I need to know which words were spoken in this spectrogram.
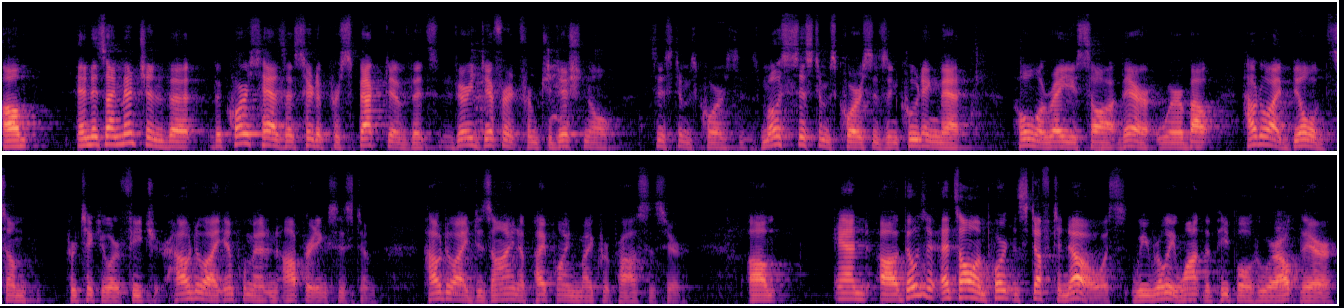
Um, and as I mentioned, the, the course has a sort of perspective that's very different from traditional systems courses. Most systems courses, including that whole array you saw there, were about how do I build some particular feature? How do I implement an operating system? How do I design a pipeline microprocessor? Um, and uh, those are, that's all important stuff to know. We really want the people who are out there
